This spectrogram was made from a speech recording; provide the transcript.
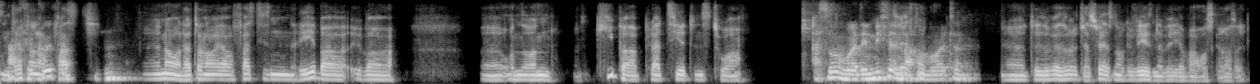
und Ach, hat dann auch fast, mhm. genau, und hat dann auch ja fast diesen Heber über äh, unseren Keeper platziert ins Tor. Ach so, wo er den Michel machen noch, wollte. Ja, das wäre es noch gewesen, da wäre ich aber ausgerasselt.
